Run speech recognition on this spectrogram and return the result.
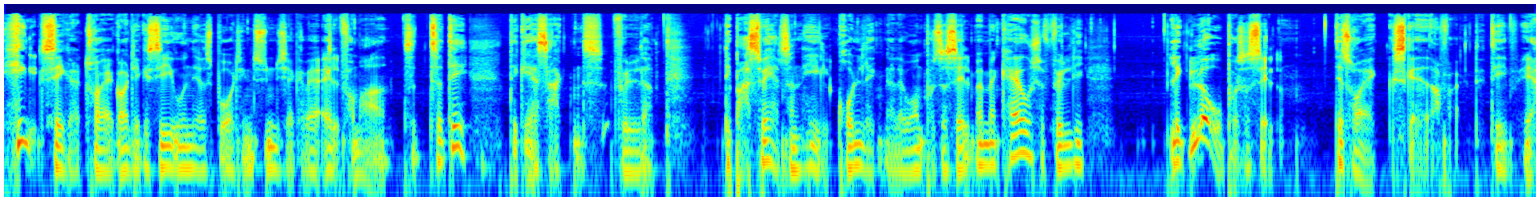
helt sikkert, tror jeg godt, jeg kan sige, uden at jeg spurgt hende, synes jeg kan være alt for meget. Så, så det, det kan jeg sagtens følge dig. Det er bare svært sådan helt grundlæggende at lave om på sig selv, men man kan jo selvfølgelig lægge låg på sig selv. Det tror jeg ikke skader. Det, ja,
